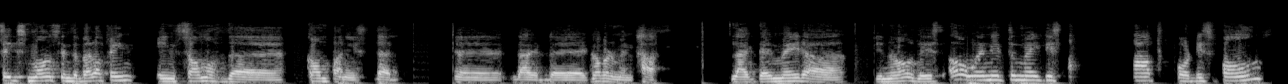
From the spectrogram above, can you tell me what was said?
six months in developing in some of the companies that uh, that the government has. Like they made a, you know, this. Oh, we need to make this app for these phones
